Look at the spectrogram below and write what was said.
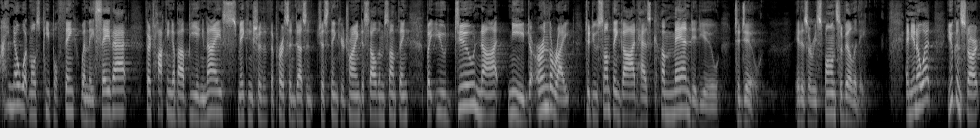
I know what most people think when they say that. They're talking about being nice, making sure that the person doesn't just think you're trying to sell them something. But you do not need to earn the right to do something God has commanded you to do. It is a responsibility. And you know what? You can start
